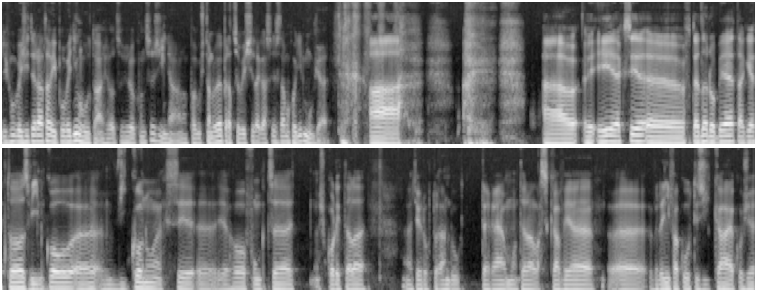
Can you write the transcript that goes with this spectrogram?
když mu běží teda ta výpovědní lhuta, že? což je do konce října. No, pak už tam nové pracoviště, tak asi se tam chodit může. A, a i jak si eh, v této době, tak je to s výjimkou výkonu jak si jeho funkce školitele těch doktorandů, kterému teda laskavě vedení fakulty říká, jakože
